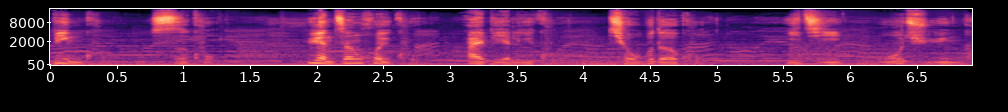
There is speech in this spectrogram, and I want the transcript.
病苦、死苦、怨憎会苦、爱别离苦、求不得苦，以及无取运苦。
